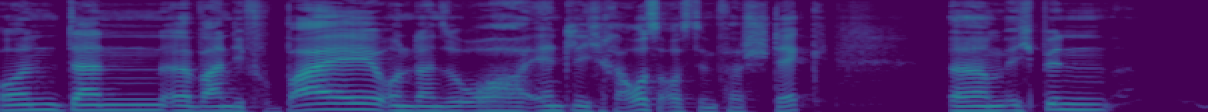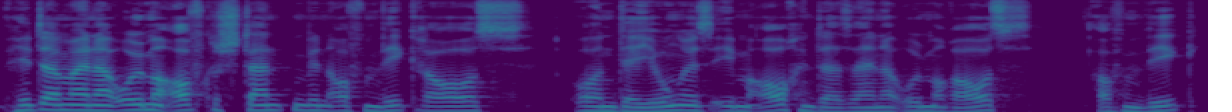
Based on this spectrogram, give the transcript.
Und dann äh, waren die vorbei und dann so, oh, endlich raus aus dem Versteck. Ähm, ich bin hinter meiner Ulme aufgestanden, bin auf dem Weg raus und der Junge ist eben auch hinter seiner Ulme raus auf dem Weg.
